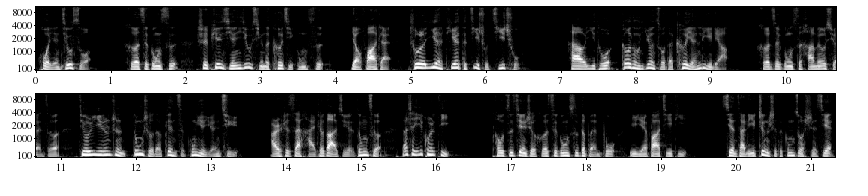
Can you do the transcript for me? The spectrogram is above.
或研究所。合资公司是偏研究型的科技公司，要发展除了 EITI 的技术基础，还要依托高等院所的科研力量。合资公司还没有选择进入义荣镇东首的电子工业园区，而是在海州大学东侧拿下一块地。投资建设合资公司的本部与研发基地，现在离正式的工作时间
